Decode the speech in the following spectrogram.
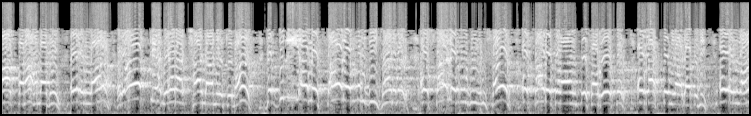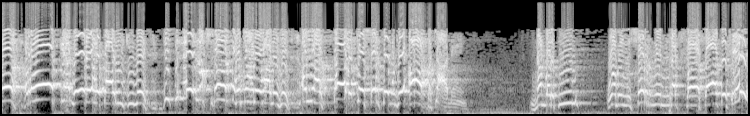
آپ پناہ مانگیں۔ اے اللہ، رات کے اندھیرا چھا جانے کے بعد جب دنیا میں سارے مودی جانور اور سارے مودی انسان اور سارے جرائم پیسہ روڈ پر اور راستے میں آ جاتے ہیں۔ اے اللہ، رات کے اندھیرے تاریخی میں جتنے نقصان پہنچانے والے ہیں، اللہ سب کے سر سے مجھے آپ بچا لیں۔ نمبر تین وہ بھی شر نقصاصات سے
